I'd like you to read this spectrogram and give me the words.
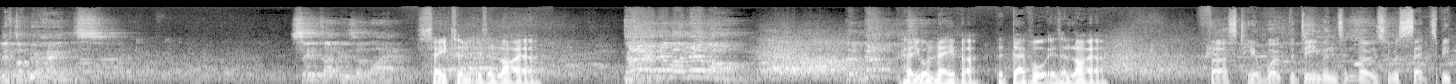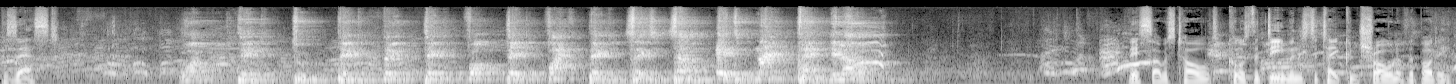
Lift up your hands. Satan is a liar. Satan is a liar. Tell your neighbor, neighbor. The devil Tell your neighbor, the devil is a liar. First, he awoke the demons in those who were said to be possessed. One, take two, take three, take four, take five, take six, seven, eight, nine, ten, eleven. This, I was told, caused the demons to take control of the body.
